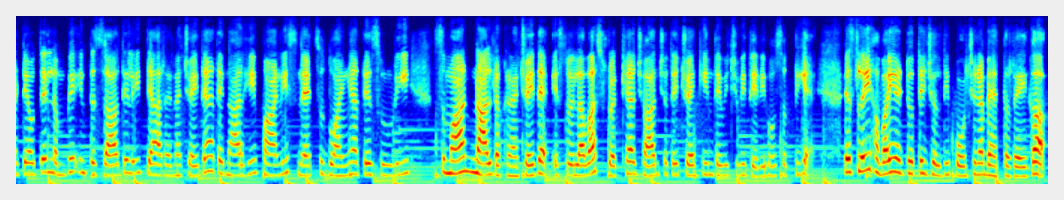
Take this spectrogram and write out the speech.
ਅੱਡਿਆਂ ਉੱਤੇ ਲੰਬੇ ਇੰਤਜ਼ਾਰ ਦੇ ਲਈ ਤਿਆਰ ਰਹਿਣਾ ਚਾਹੀਦਾ ਹੈ ਅਤੇ ਨਾਲ ਹੀ ਪਾਣੀ ਸਨੈਕਸ ਦਵਾਈਆਂ ਅਤੇ ਜ਼ਰੂਰੀ ਸਮਾਨ ਨਾਲ ਰੱਖਣਾ ਚਾਹੀਦਾ ਹੈ। ਇਸ ਤੋਂ ਇਲਾਵਾ ਸੁਰੱਖਿਆ ਜਾਂਚ ਅਤੇ ਚੈੱਕ-ਇਨ ਦੇ ਵਿੱਚ ਵੀ ਦੇਰੀ ਹੋ ਸਕਦੀ ਹੈ। ਇਸ ਲਈ ਹਵਾਈ ਅੱਡੇ ਉੱਤੇ ਜਲਦੀ ਪਹੁੰਚਣਾ ਬਿਹਤਰ ਰਹੇਗਾ।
